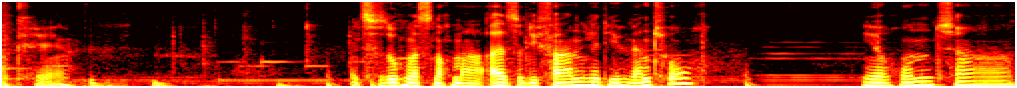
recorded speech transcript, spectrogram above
Okay. Jetzt versuchen wir es nochmal. Also, die fahren hier die Wand hoch. Hier runter.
